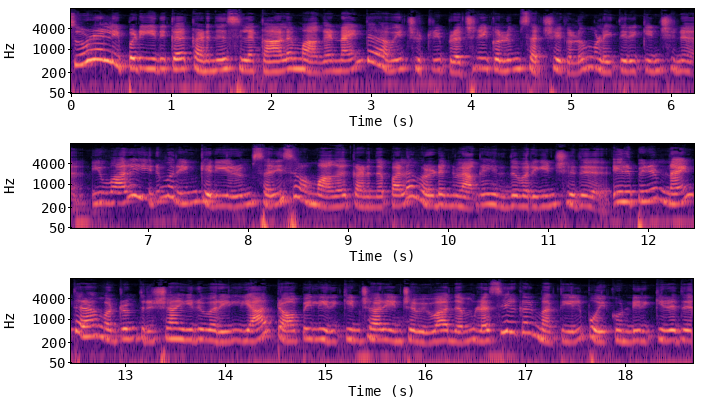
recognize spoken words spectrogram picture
சூழல் இப்படி இருக்க கடந்த சில காலமாக நயன்தாராவை சுற்றி பிரச்சனைகளும் சர்ச்சைகளும் முளைத்திருக்கின்றன. இவ்வாறு இருவரின் கெரியரும் சரிசமமாக கடந்த பல வருடங்களாக இருந்து வருகின்றது. இருப்பினும் நயன்தாரா மற்றும் த்ரிஷா இருவரில் யார் டாப்பில் இருக்கின்றார் என்ற விவாதம் ரசிக ரசிகர்கள் மத்தியில் போய்கொண்டிருக்கிறது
